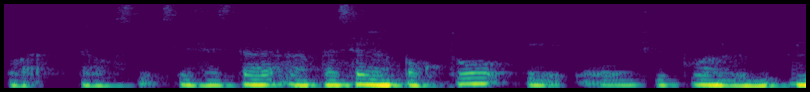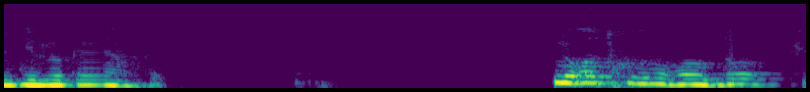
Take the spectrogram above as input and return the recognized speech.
Voilà, alors c'est un, passage important et euh, je vais pouvoir le, développer un peu. Nous retrouverons donc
